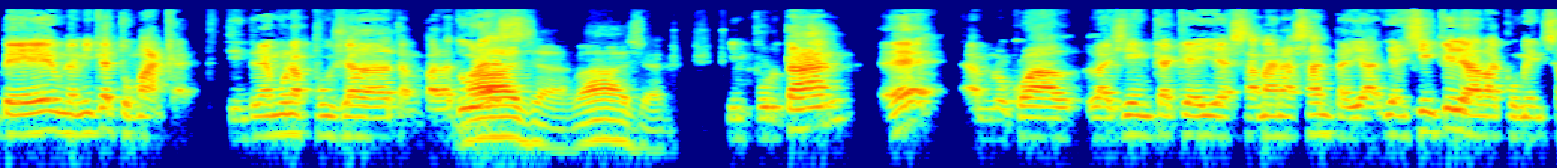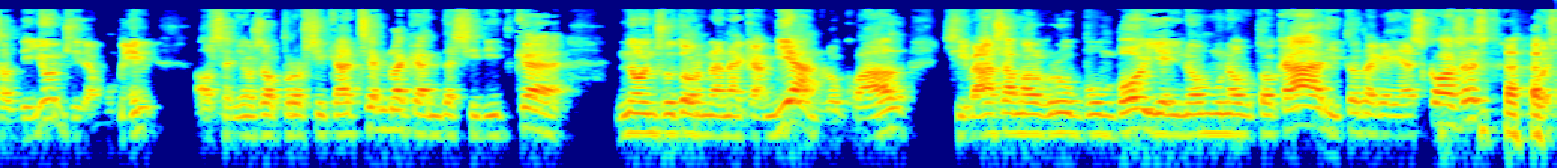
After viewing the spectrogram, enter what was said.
ve una mica tomàquet. Tindrem una pujada de temperatures Vaja, vaja. important, eh? amb la qual la gent que aquella Setmana Santa ja, hi ha gent que ja la comença el dilluns i de moment els senyors del Procicat sembla que han decidit que no ens ho tornen a canviar, amb la qual si vas amb el grup Bomboia i no amb un autocar i totes aquelles coses, doncs,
